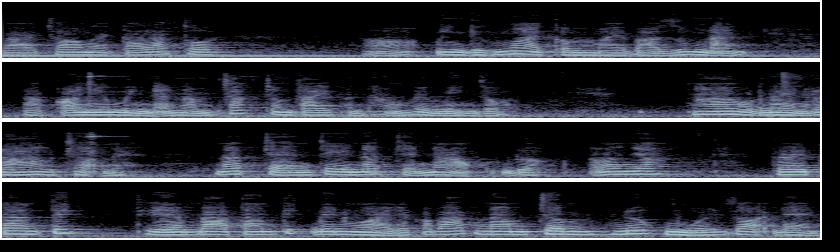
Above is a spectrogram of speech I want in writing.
và cho người ta lắc thôi. Đó, mình đứng ngoài cầm máy báo dung đánh là coi như mình đã nắm chắc trong tay phần thắng về mình rồi. Hai hột này là hột trợ này, nắp chén chơi nắp chén nào cũng được các bác nhá. Về tan tích thì em bao tan tích bên ngoài cho các bác nam châm, nước muối, dọi đèn.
